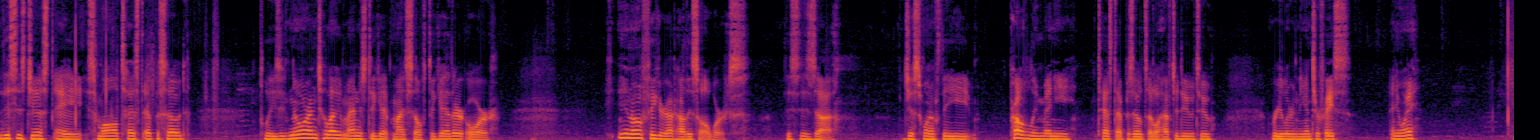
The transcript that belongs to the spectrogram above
This is just a small test episode. Please ignore until I manage to get myself together or, you know, figure out how this all works. This is uh, just one of the probably many test episodes that I'll have to do to relearn the interface. Anyway.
